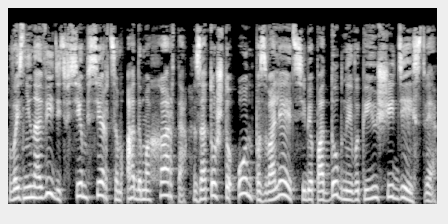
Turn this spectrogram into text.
возненавидеть всем сердцем Адама Харта за то, что он позволяет себе подобные вопиющие действия,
